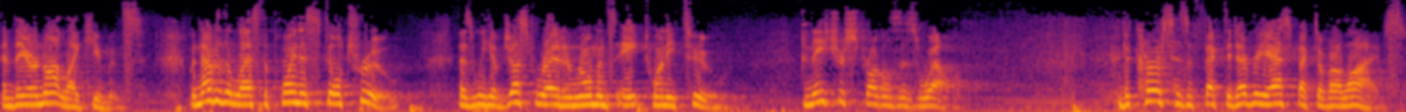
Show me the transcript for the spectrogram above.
and they are not like humans. But nevertheless, the point is still true, as we have just read in Romans 8:22. Nature struggles as well. The curse has affected every aspect of our lives.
